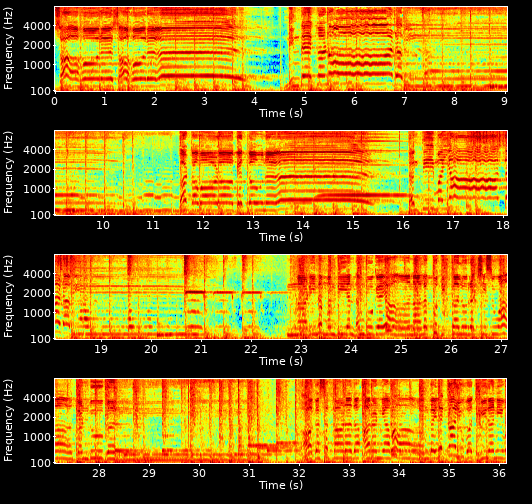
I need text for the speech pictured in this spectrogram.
ಸಾಹೋರೆ ಸಾಹೋರೆ ನಿಂದೆ ಕಣೋ ಅಡವಿ ಗಟವಾಡ ಗೆದ್ದವನೆ ದಂತಿ ನಾಡಿನ ಮಂದಿಯ ನಂಬುಗೆಯ ನಾಲ್ಕು ದಿಕ್ಕಲು ರಕ್ಷಿಸುವ ಗಂಡುಗಲಿ ಆಗಸ ಕಾಣದ ಅರಣ್ಯವ ಅಂಗೈಲೆ ಕಾಯುವ ಧೀರನಿವ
